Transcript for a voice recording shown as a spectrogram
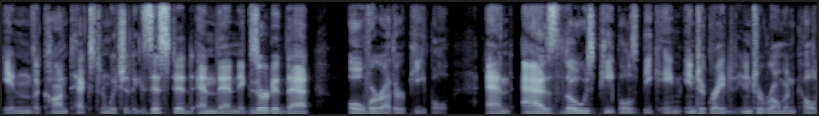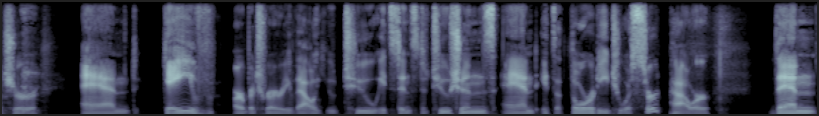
in the context in which it existed, and then exerted that over other people. And as those peoples became integrated into Roman culture and gave arbitrary value to its institutions and its authority to assert power, then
